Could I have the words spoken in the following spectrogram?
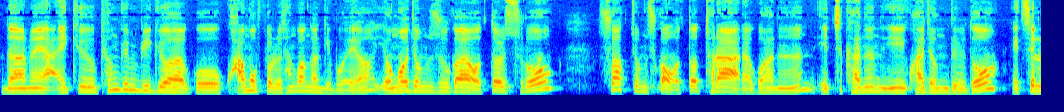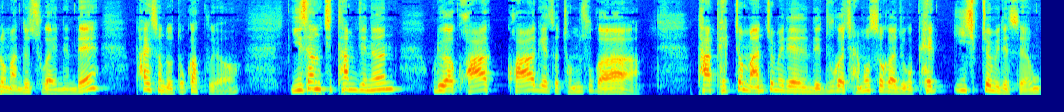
그다음에 IQ 평균 비교하고 과목별로 상관관계 뭐예요? 영어 점수가 어떨수록 수학 점수가 어떻더라라고 하는 예측하는 이 과정들도 엑셀로 만들 수가 있는데 파이썬도 똑같고요. 이상치 탐지는 우리가 과학 과학에서 점수가 다 100점 만점이 돼야 되는데 누가 잘못 써가지고 120점이 됐어요.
